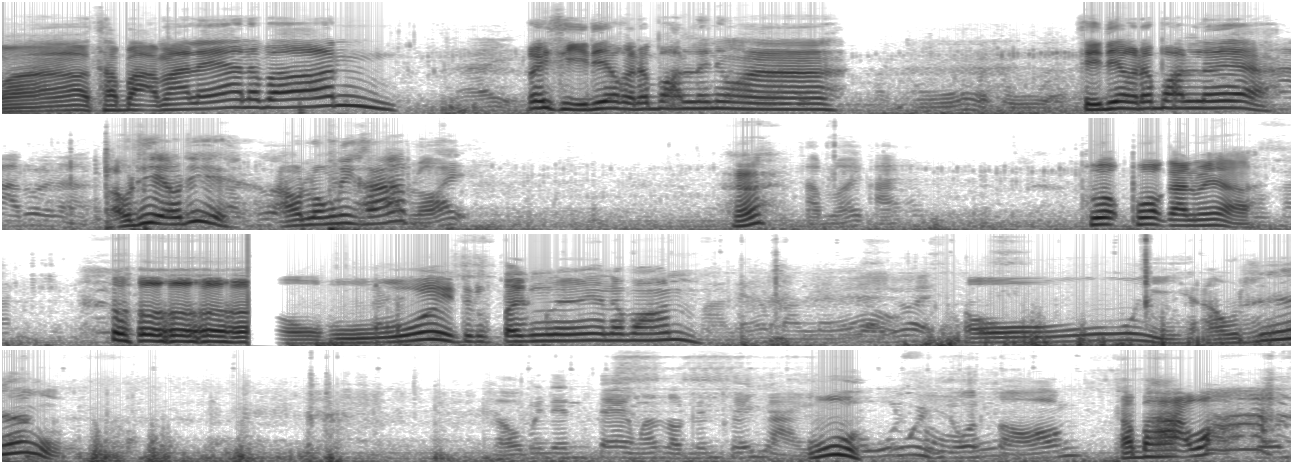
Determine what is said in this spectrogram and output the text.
ว้าวทบะมาแล้วนะบอลใช่ เฮ้ยสีเดียวกับนะบอลเลยนี่หว่าโอ้โหสีเดียวกับนะบอลเลยอะห้าด้วยนะเอาดิเอาดิเอาลงดิครับสามร้อยฮะสามร้อยขายให้พวกพวกกันไหมอะ โอ้โหตึงๆเลยนะบอลมาแล้วมาแล้วด้วยโอ้ยเอาเรื่องเราไม่เน้นแต้มมันเราเน้นไซส์ใหญ่อู้ยโดนสองทบะว่าโดน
